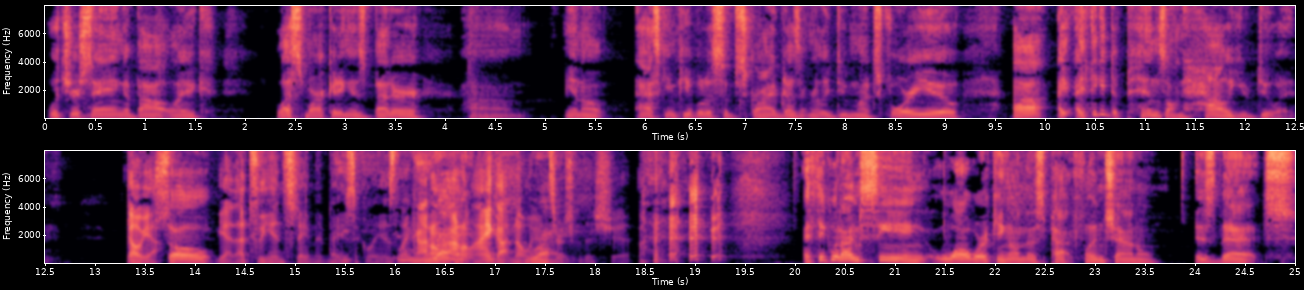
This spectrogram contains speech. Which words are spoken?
what you're saying about like less marketing is better. Um, you know, asking people to subscribe doesn't really do much for you. Uh, I, I think it depends on how you do it. Oh yeah. So yeah, that's the end statement basically. Is like I don't right, I don't I ain't got no answers right. for this shit. I think what I'm seeing while working on this Pat Flynn channel is that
